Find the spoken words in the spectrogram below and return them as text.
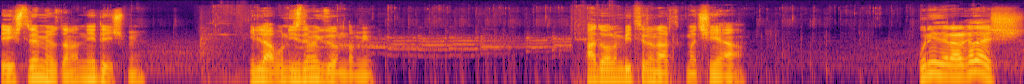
Değiştiremiyoruz da lan. Niye değişmiyor? İlla bunu izlemek zorunda mıyım? Hadi oğlum bitirin artık maçı ya. Bu nedir arkadaş?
